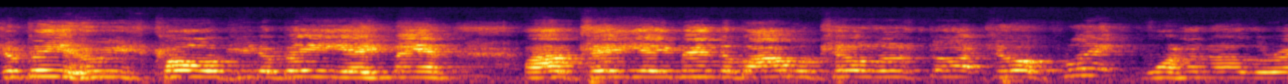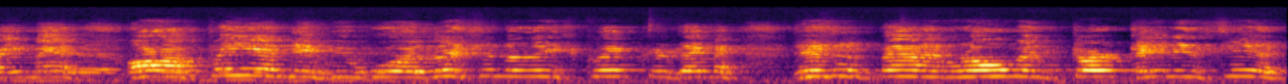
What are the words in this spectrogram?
to be who He's called you to be, amen. I'll tell you, amen, the Bible tells us not to afflict one another, amen, or offend if you would. Listen to these scriptures, amen. This is found in Romans 13 and 10.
